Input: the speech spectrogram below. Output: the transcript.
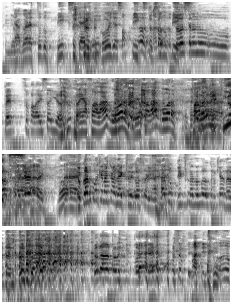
Entendeu? E agora é tudo Pix, QR Code, é só Pix. Eu tô, só, no Pix. tô esperando o Pé se eu falar isso aí, ó. Eu ia falar agora, eu ia falar agora. Falando em Pix. Como que é, Pix? Vamos- Eu quase coloquei na caneca esse negócio aí. Faz o Pix, nós vamos... Como que é, né? Toda, toda podcast você faz. O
